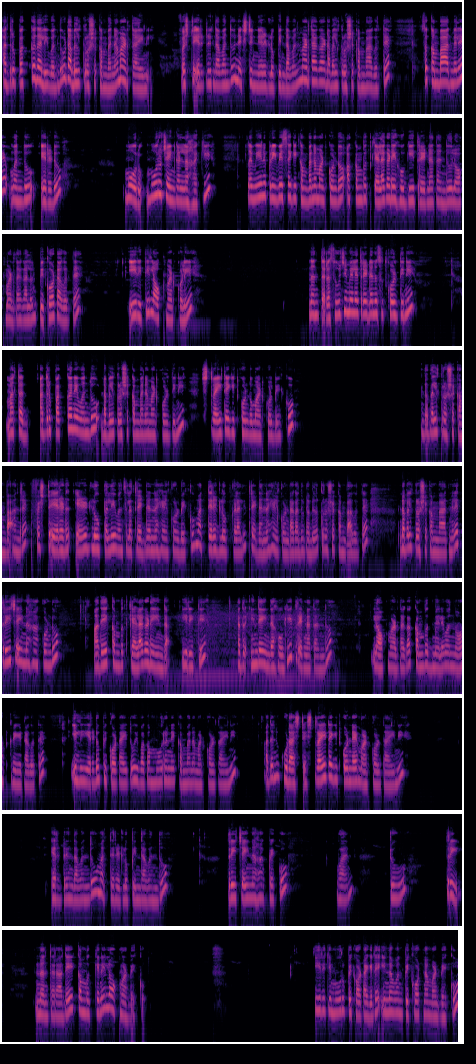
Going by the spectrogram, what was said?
ಅದ್ರ ಪಕ್ಕದಲ್ಲಿ ಒಂದು ಡಬಲ್ ಕ್ರೋಶ ಕಂಬನ ಮಾಡ್ತಾ ಇದ್ದೀನಿ. ಫಸ್ಟ್ ಎರಡರಿಂದ ಒಂದು ನೆಕ್ಸ್ಟ್ ಇನ್ನೆರಡು ಲೂಪಿಂದ ಒಂದು ಮಾಡಿದಾಗ ಡಬಲ್ ಕ್ರೋಶ ಕಂಬ ಆಗುತ್ತೆ. ಸೊ ಕಂಬ ಆದಮೇಲೆ ಒಂದು, ಎರಡು, ಮೂರು ಮೂರು ಚೈನ್ಗಳನ್ನ ಹಾಕಿ ನಾವೇನು ಪ್ರೀವಿಯಸ್ ಆಗಿ ಕಂಬನ ಮಾಡಿಕೊಂಡು ಆ ಕಂಬದ ಕೆಳಗಡೆ ಹೋಗಿ ಥ್ರೆಡ್ನ ತಂದು ಲಾಕ್ ಮಾಡಿದಾಗ ಅಲ್ಲೊಂದು ಪಿಕೌಟ್ ಆಗುತ್ತೆ. ಈ ರೀತಿ ಲಾಕ್ ಮಾಡ್ಕೊಳ್ಳಿ. ನಂತರ ಸೂಜಿ ಮೇಲೆ ಥ್ರೆಡನ್ನು ಸುತ್ಕೊಳ್ತೀನಿ. ಮತ್ತು ಅದು, ಅದ್ರ ಪಕ್ಕನೇ ಒಂದು ಡಬಲ್ ಕ್ರೋಶ ಕಂಬನ ಮಾಡ್ಕೊಳ್ತೀನಿ. ಸ್ಟ್ರೈಟಾಗಿ ಇಟ್ಕೊಂಡು ಮಾಡ್ಕೊಳ್ಬೇಕು. ಡಬಲ್ ಕ್ರೋಶ ಕಂಬ ಅಂದರೆ ಫಸ್ಟ್ ಎರಡು ಎರಡು ಲೂಪಲ್ಲಿ ಒಂದು ಸಲ ಥ್ರೆಡ್ಡನ್ನು ಹೇಳ್ಕೊಳ್ಬೇಕು, ಮತ್ತೆರಡು ಲೂಪ್ಗಳಲ್ಲಿ ಥ್ರೆಡನ್ನು ಹೇಳ್ಕೊಂಡಾಗ ಅದು ಡಬಲ್ ಕ್ರೋಶ ಕಂಬ ಆಗುತ್ತೆ. ಡಬಲ್ ಕ್ರೋಶ ಕಂಬ ಆದಮೇಲೆ ತ್ರೀ ಚೈನ್ನ ಹಾಕ್ಕೊಂಡು ಅದೇ ಕಂಬದ ಕೆಳಗಡೆಯಿಂದ ಈ ರೀತಿ ಅದ್ರ ಹಿಂದೆಯಿಂದ ಹೋಗಿ ಥ್ರೆಡ್ನ ತಂದು ಲಾಕ್ ಮಾಡಿದಾಗ ಕಂಬದ ಮೇಲೆ ಒಂದು ನಾಟ್ ಕ್ರಿಯೇಟ್ ಆಗುತ್ತೆ. ಇಲ್ಲಿ ಎರಡು ಪಿಕೋಟ್ ಆಯಿತು, ಇವಾಗ ಮೂರನೇ ಕಂಬನ ಮಾಡ್ಕೊಳ್ತಾ ಇದ್ದೀನಿ. ಅದನ್ನು ಕೂಡ ಅಷ್ಟೇ ಸ್ಟ್ರೈಟಾಗಿ ಇಟ್ಕೊಂಡೇ ಮಾಡ್ಕೊಳ್ತಾ ಇದ್ದೀನಿ. ಎರಡರಿಂದ ಒಂದು ಮತ್ತೆರಡು ಲೂಪಿಂದ ಒಂದು. ತ್ರೀ ಚೈನ ಹಾಕಬೇಕು. ಒನ್ ಟೂ ತ್ರೀ ನಂತರ ಅದೇ ಕಂಬಕ್ಕೆ ಲಾಕ್ ಮಾಡಬೇಕು. ಈ ರೀತಿ ಮೂರು ಪಿಕೌಟ್ ಆಗಿದೆ. ಇನ್ನು ಒಂದು ಪಿಕೌಟ್ನ ಮಾಡಬೇಕು.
